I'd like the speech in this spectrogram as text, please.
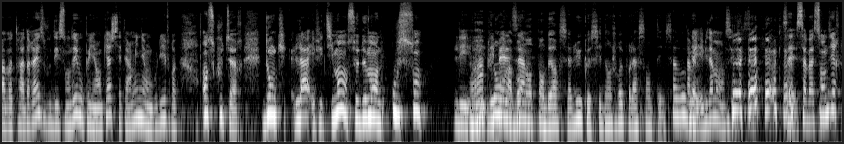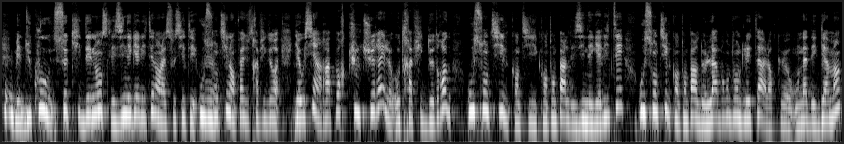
à votre adresse, vous descendez, vous payez en cash, c'est terminé, on vous livre en scooter. Donc là, effectivement, on se demande où sont les, Rappelons les belles à bon entendeur, salut, que c'est dangereux pour la santé. Ça vaut Mais évidemment, ça va sans dire. Mais du coup, ceux qui dénoncent les inégalités dans la société, où mm. sont-ils en face du trafic de drogue? Il y a aussi un rapport culturel au trafic de drogue. Où sont-ils quand, quand on parle des inégalités? Où sont-ils quand on parle de l'abandon de l'État alors qu'on a des gamins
